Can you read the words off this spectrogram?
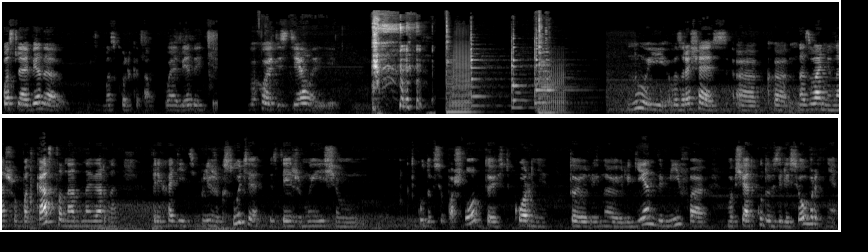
после обеда, во сколько там вы обедаете, выходит из тела и... Ну и возвращаясь э, к названию нашего подкаста, надо, наверное, переходить ближе к сути. Здесь же мы ищем, откуда все пошло, то есть корни той или иной легенды, мифа, вообще откуда взялись оборотни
